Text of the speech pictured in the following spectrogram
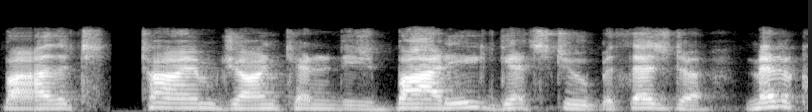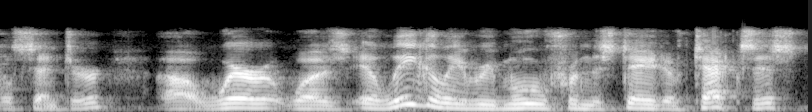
By the time John Kennedy's body gets to Bethesda Medical Center, uh, where it was illegally removed from the state of Texas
